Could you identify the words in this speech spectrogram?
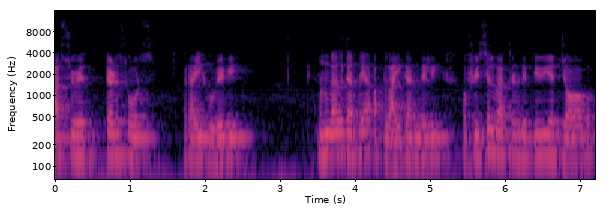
ਐਸੋਸੀਏਟਡ ਸੋਰਸ ਰਾਈ ਹੋਵੇਗੀ। ਹੁਣ ਗੱਲ ਕਰਦੇ ਆ ਅਪਲਾਈ ਕਰਨ ਦੇ ਲਈ। ਅਫੀਸ਼ੀਅਲ ਵੈਬਸਾਈਟ ਦਿੱਤੀ ਹੋਈ ਹੈ ਜੌਬ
